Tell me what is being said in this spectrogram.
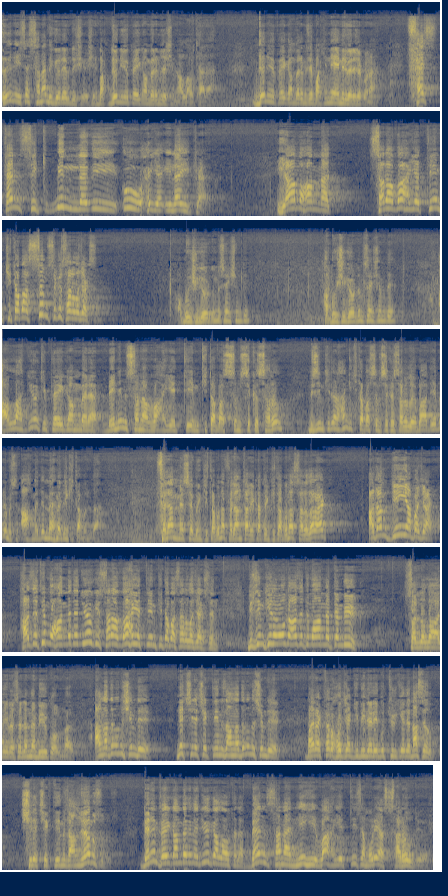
Öyleyse sana bir görev düşüyor. Şimdi bak dönüyor peygamberimize şimdi Allahu Teala. Dönüyor peygamberimize bakın ne emir verecek ona. Festemsik billezî uhiye ileyke. Ya Muhammed sana vahyettiğim kitaba sımsıkı sarılacaksın. Ha bu işi gördün mü sen şimdi? Ha bu işi gördün mü sen şimdi? Allah diyor ki peygambere benim sana vahyettiğim kitaba sımsıkı sarıl. Bizimkiler hangi kitaba sımsıkı sarılıyor bana diyebilir misin? Ahmet'in Mehmet'in kitabında. Falan mezhebin kitabına, falan tarikatın kitabına sarılarak adam din yapacak. Hazreti Muhammed'e diyor ki sana vahyettiğim kitaba sarılacaksın. Bizimkiler oldu Hazreti Muhammed'den büyük. Sallallahu aleyhi ve sellem'den büyük oldular. Anladınız mı şimdi? Ne çile çektiğimizi anladınız mı şimdi? Bayraktar Hoca gibileri bu Türkiye'de nasıl çile çektiğimizi anlıyor musunuz? Benim peygamberime diyor ki Allahu Teala ben sana neyi vahyettiysem oraya sarıl diyor.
